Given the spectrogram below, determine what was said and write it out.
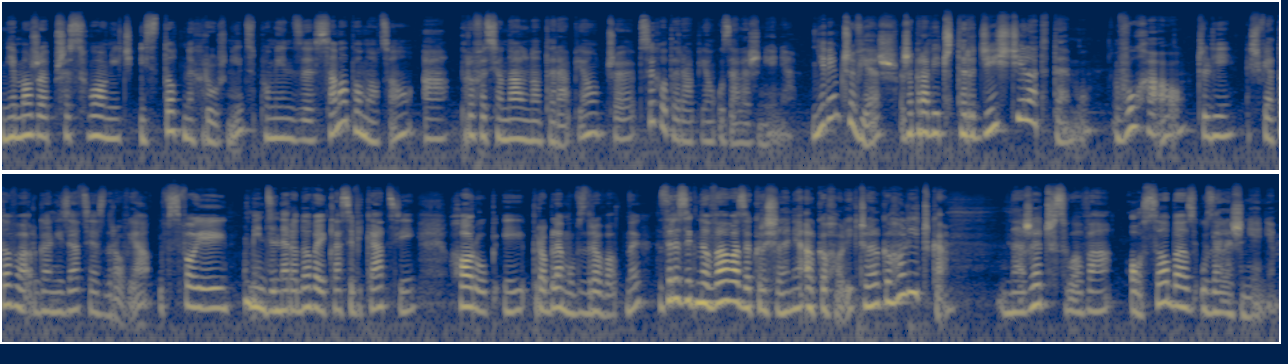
nie może przesłonić istotnych różnic pomiędzy samopomocą a profesjonalną terapią czy psychoterapią uzależnienia. Nie wiem, czy wiesz, że prawie 40 lat temu WHO, czyli Światowa Organizacja Zdrowia, w swojej międzynarodowej klasyfikacji chorób i problemów zdrowotnych zrezygnowała z określenia alkoholik czy alkoholiczka. Na rzecz słowa osoba z uzależnieniem,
